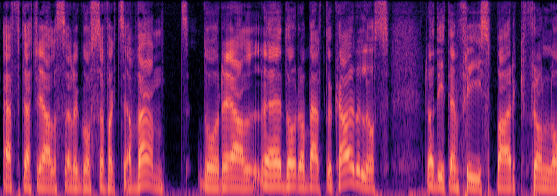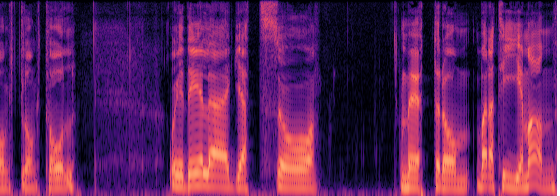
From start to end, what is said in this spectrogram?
efter att Real Zaragoza faktiskt har vänt då, Real, eh, då Roberto Carlos drar dit en frispark från långt, långt håll. Och i det läget så möter de bara tio man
